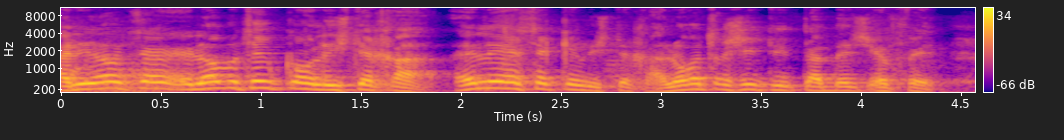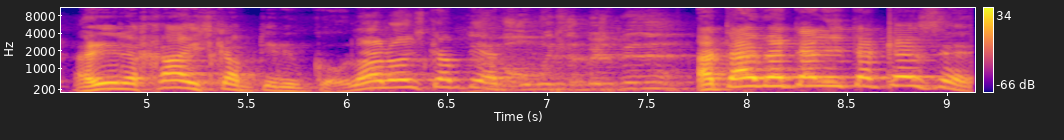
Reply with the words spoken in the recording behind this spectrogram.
אני לא רוצה, לא רוצה למכור לאשתך, אין לי עסק עם אשתך, לא רוצה שהיא תתלבש יפה. אני לך הסכמתי למכור. לא, לא הסכמתי. הוא מתלבש בזה? אתה הבאת לי את הכסף.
